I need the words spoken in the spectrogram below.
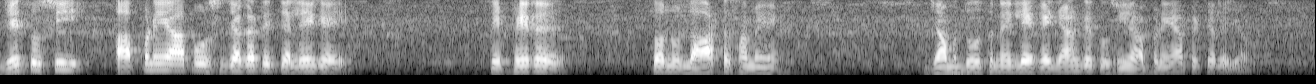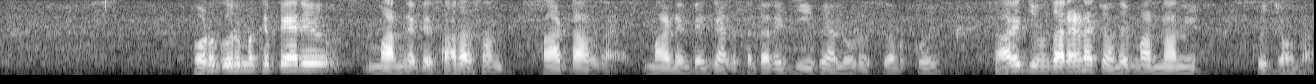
ਜੇ ਤੁਸੀਂ ਆਪਣੇ ਆਪ ਉਸ ਜਗ੍ਹਾ ਤੇ ਚਲੇ ਗਏ ਤੇ ਫਿਰ ਤੁਹਾਨੂੰ ਲਾਸਟ ਸਮੇਂ ਜਮਦੂਤ ਨੇ ਲੈ ਕੇ ਜਾਣਗੇ, ਤੁਸੀਂ ਆਪਣੇ ਆਪ ਚਲੇ ਜਾਓ। ਹੁਣ ਗੁਰਮੁਖ ਪਿਆਰਿਓ, ਮਰਨੇ ਤੇ ਸਾਰਾ ਸੰਸਾਰ ਟਰਦਾ ਮਰਨੇ ਤੇ ਜਗਤ ਡਰੇ ਜੀ ਪਿਆ, ਲੋੜ ਸਭ ਕੋਈ। ਸਾਰੇ ਜਿਉਂਦਾ ਰਹਿਣਾ ਚਾਹੁੰਦੇ, ਮਰਨਾ ਨਹੀਂ ਕੋਈ ਚਾਹੁੰਦਾ।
